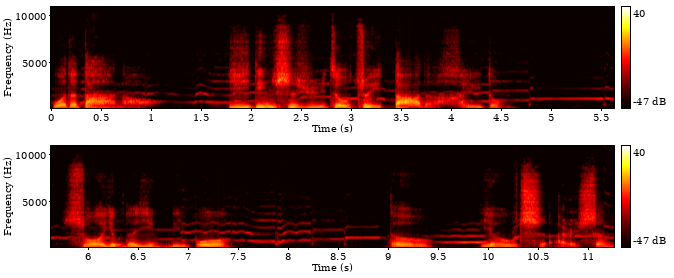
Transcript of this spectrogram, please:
我的大脑。一定是宇宙最大的黑洞，所有的引力波都由此而生。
